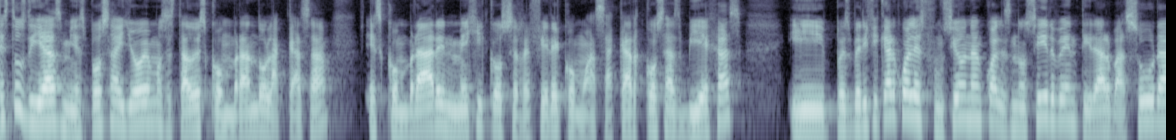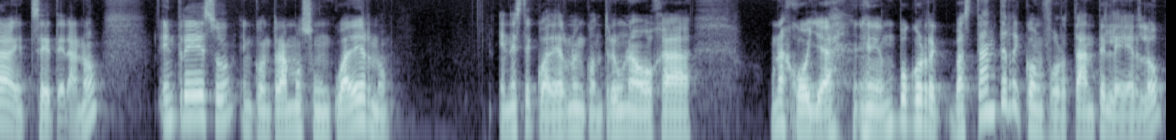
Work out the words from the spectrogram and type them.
estos días mi esposa y yo hemos estado escombrando la casa. Escombrar en México se refiere como a sacar cosas viejas y pues verificar cuáles funcionan, cuáles no sirven, tirar basura, etcétera, ¿no? Entre eso encontramos un cuaderno. En este cuaderno encontré una hoja, una joya, un poco bastante reconfortante leerlo.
